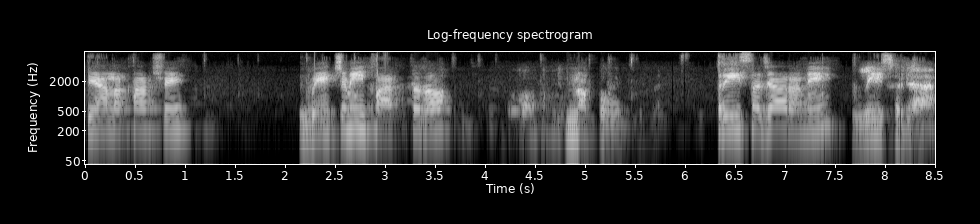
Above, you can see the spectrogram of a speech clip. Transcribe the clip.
ત્યાં લખાશે, વેચણી પાત્ર નફો. ત્રીસ હજાર અને વીસ હજાર.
